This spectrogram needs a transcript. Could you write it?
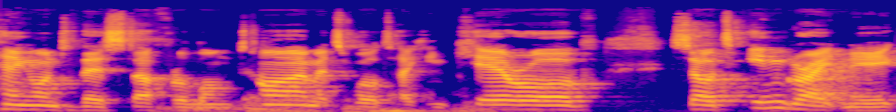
hang on to their stuff for a long time. It's well taken care of. So it's in great nick.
